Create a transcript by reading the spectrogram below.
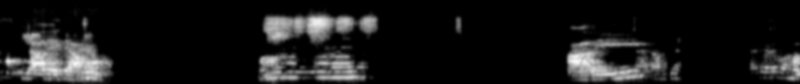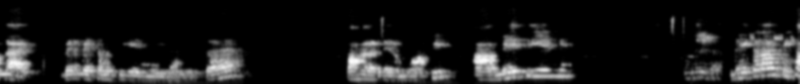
කොටු ජාලයට යමු හරි හොඳයි මෙන්න මෙතන තියෙන්නේ ඊළඟ එක පහළට යමු අපි ආ මේ තියෙන්නේ මේක නම් ටිකක්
